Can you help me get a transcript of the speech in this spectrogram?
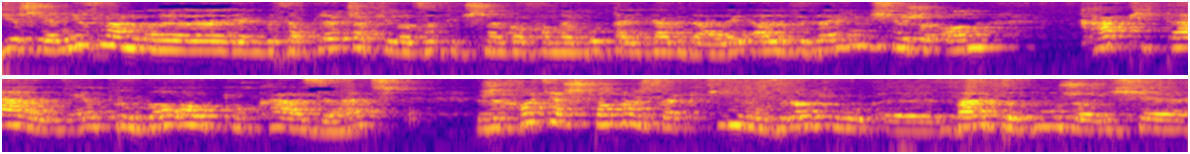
wiesz, ja nie znam e, jakby zaplecza filozoficznego Vonneguta i tak dalej, ale wydaje mi się, że on kapitalnie próbował pokazać, że chociaż Tomasz Zakwinu zrobił e, bardzo dużo i się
